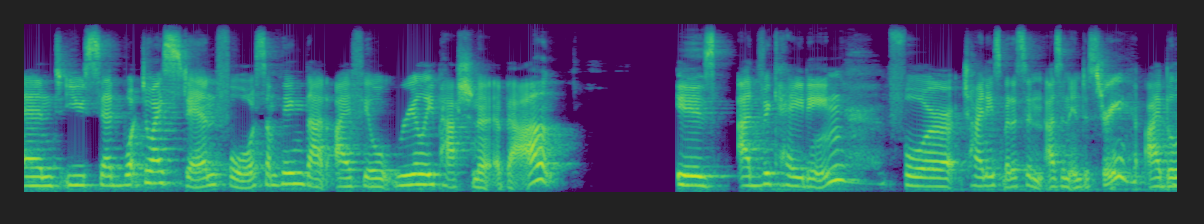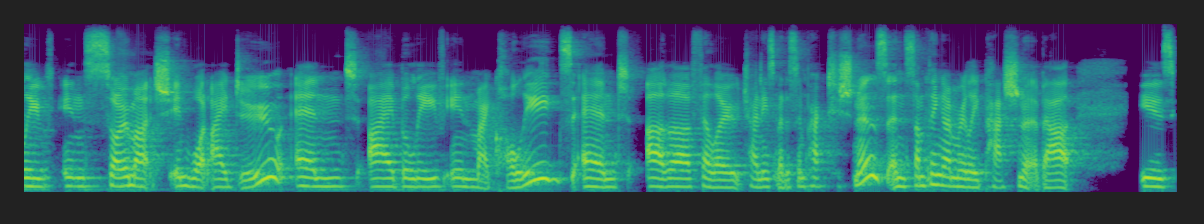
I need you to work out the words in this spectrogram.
And you said, What do I stand for? Something that I feel really passionate about is advocating for Chinese medicine as an industry. I believe in so much in what I do, and I believe in my colleagues and other fellow Chinese medicine practitioners. And something I'm really passionate about is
